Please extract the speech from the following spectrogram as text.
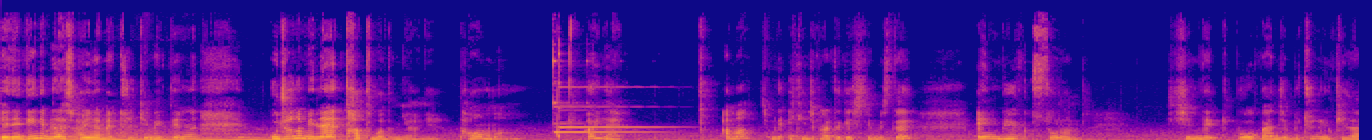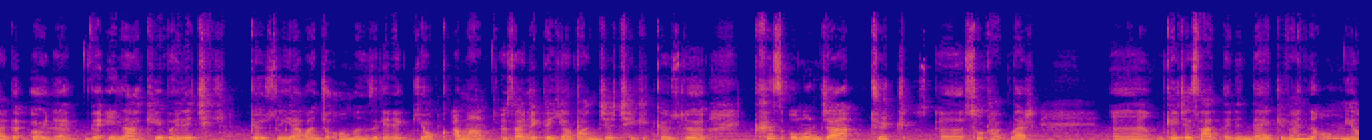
denediğini bile söyleme Türk yemeklerinin. Ucunu bile tatmadın yani. Tamam mı? Öyle. Ama şimdi ikinci parta geçtiğimizde en büyük sorun. Şimdi bu bence bütün ülkelerde öyle ve illaki böyle çekik gözlü yabancı olmanıza gerek yok ama özellikle yabancı çekik gözlü kız olunca Türk e, sokaklar e, gece saatlerinde güvenli olmuyor.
